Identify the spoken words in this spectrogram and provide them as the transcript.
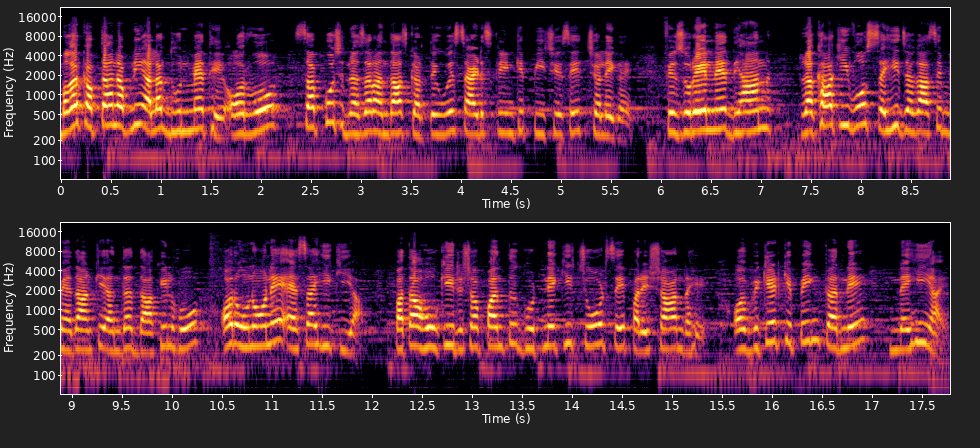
मगर कप्तान अपनी अलग धुन में थे और वो सब कुछ नजरअंदाज करते हुए साइड स्क्रीन के पीछे से चले गए। फिर जुरेल ने ध्यान रखा कि वो सही जगह से मैदान के अंदर दाखिल हो और उन्होंने ऐसा ही किया। पता हो कि ऋषभ पंत घुटने की चोट से परेशान रहे और विकेट कीपिंग करने नहीं आए।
